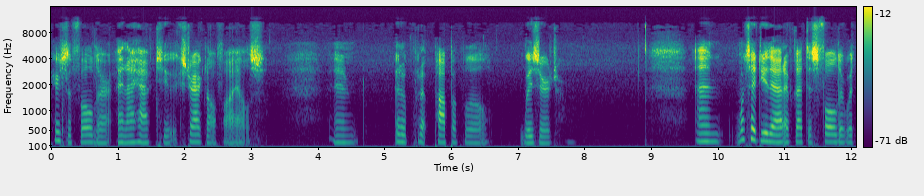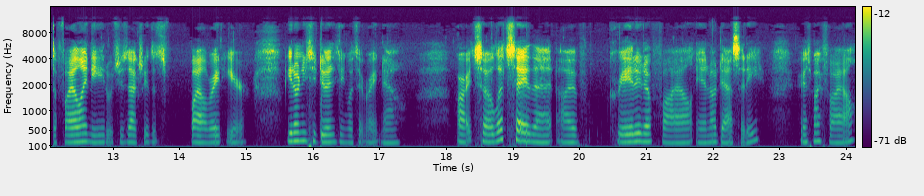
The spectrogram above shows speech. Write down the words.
Here's the folder and I have to extract all files and it'll put up pop up a little wizard and once I do that I've got this folder with the file I need which is actually this file right here you don't need to do anything with it right now alright so let's say that I've created a file in Audacity. Here's my file.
